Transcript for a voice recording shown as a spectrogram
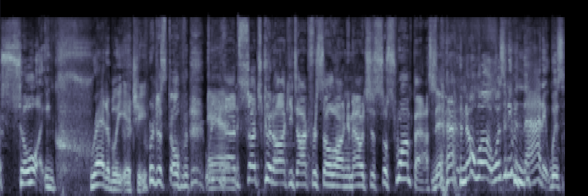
so incredibly itchy. We're just open. We And- had such good hockey talk for so long, and now it's just so swamp ass. no, well, it wasn't even that. It was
